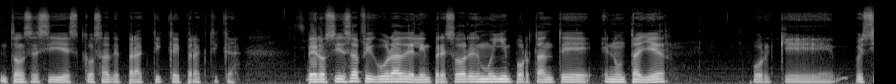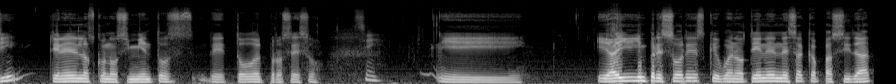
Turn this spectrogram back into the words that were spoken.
Entonces sí es cosa de práctica y práctica. Sí. pero sí esa figura del impresor es muy importante en un taller porque pues sí, tienen los conocimientos de todo el proceso. Sí, y, y hay impresores que bueno, tienen esa capacidad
